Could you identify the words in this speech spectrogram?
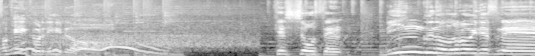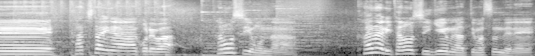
ー。オッケークオリティフィールド。決勝戦。リングの呪いですね。勝ちたいなこれは。楽しいもんな。かなり楽しいゲームになってますんでね。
